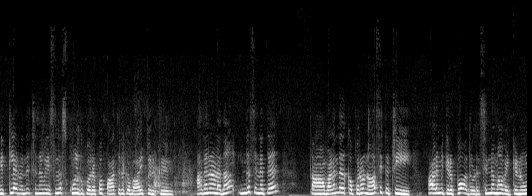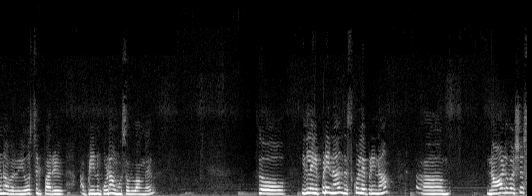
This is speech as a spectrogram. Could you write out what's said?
ஹிட்லர் வந்து சின்ன வயசில் ஸ்கூலுக்கு போகிறப்ப பார்த்துருக்க வாய்ப்பு இருக்குது அதனால தான் இந்த சின்னத்தை தான் வளர்ந்ததுக்கப்புறம் நாசி கட்சி ஆரம்பிக்கிறப்போ அதோட சின்னமாக வைக்கணும்னு அவர் யோசிச்சிருப்பார் அப்படின்னு கூட அவங்க சொல்லுவாங்க. ஸோ இதில் எப்படின்னா இந்த ஸ்கூலில் எப்படின்னா நாலு வருஷம்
